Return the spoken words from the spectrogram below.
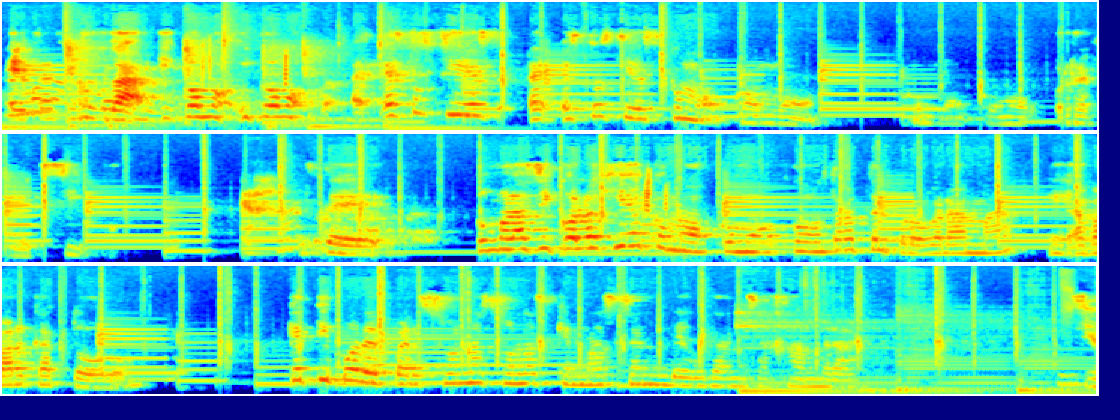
Tengo una duda, y como, y como, esto sí es, esto sí es como, como, como, como reflexivo. Este, como la psicología, como, como, como trata el programa, eh, abarca todo. ¿Qué tipo de personas son las que más se endeudan, Sajandra? ¿Sí?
